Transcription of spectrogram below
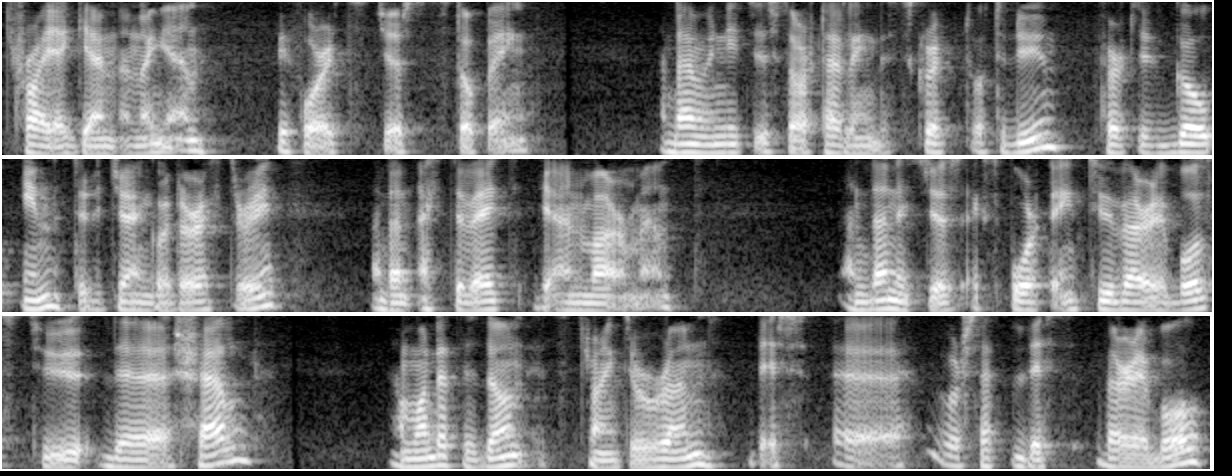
try again and again before it's just stopping. And then we need to start telling the script what to do. First it go into the Django directory and then activate the environment. And then it's just exporting two variables to the shell. And when that is done, it's trying to run this uh, or set this variable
